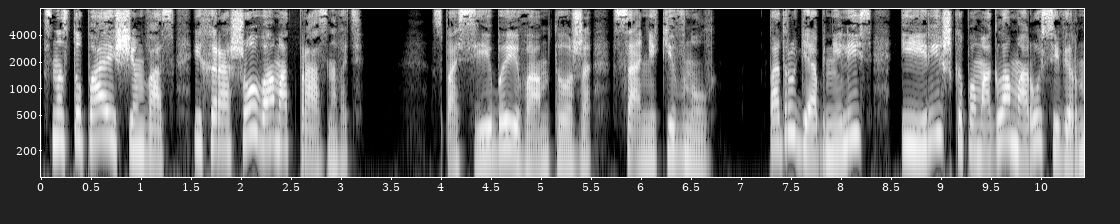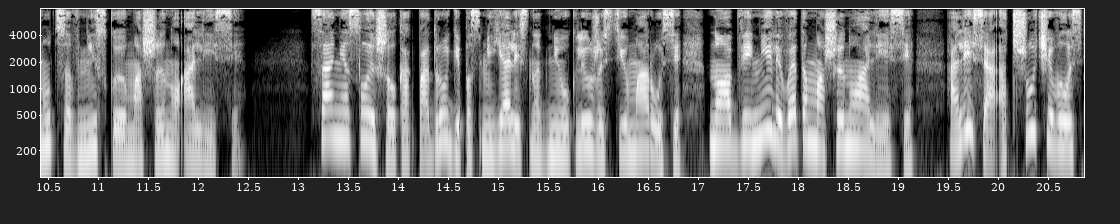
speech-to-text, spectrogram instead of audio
с наступающим вас, и хорошо вам отпраздновать!» «Спасибо и вам тоже», — Саня кивнул. Подруги обнялись, и Иришка помогла Марусе вернуться в низкую машину Алисе. Саня слышал, как подруги посмеялись над неуклюжестью Маруси, но обвинили в этом машину Олеси. Олеся отшучивалась,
